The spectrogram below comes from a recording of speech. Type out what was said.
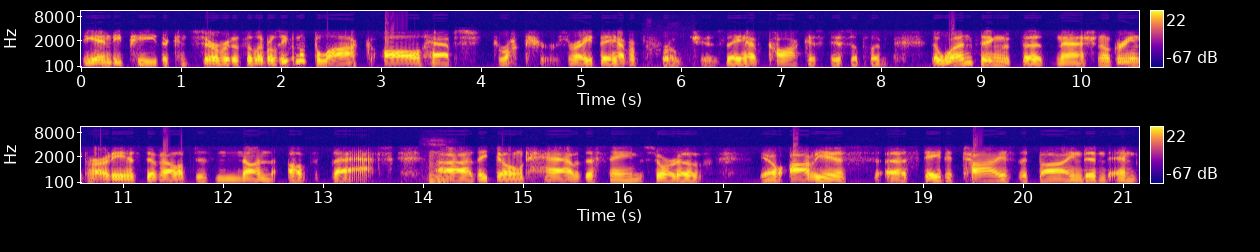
the NDP, the Conservatives, the Liberals, even the Bloc, all have structures, right? They have approaches. They have caucus discipline. The one thing that the National Green Party has developed is none of that. Hmm. Uh, they don't have the same sort of, you know, obvious uh, stated ties that bind and, and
